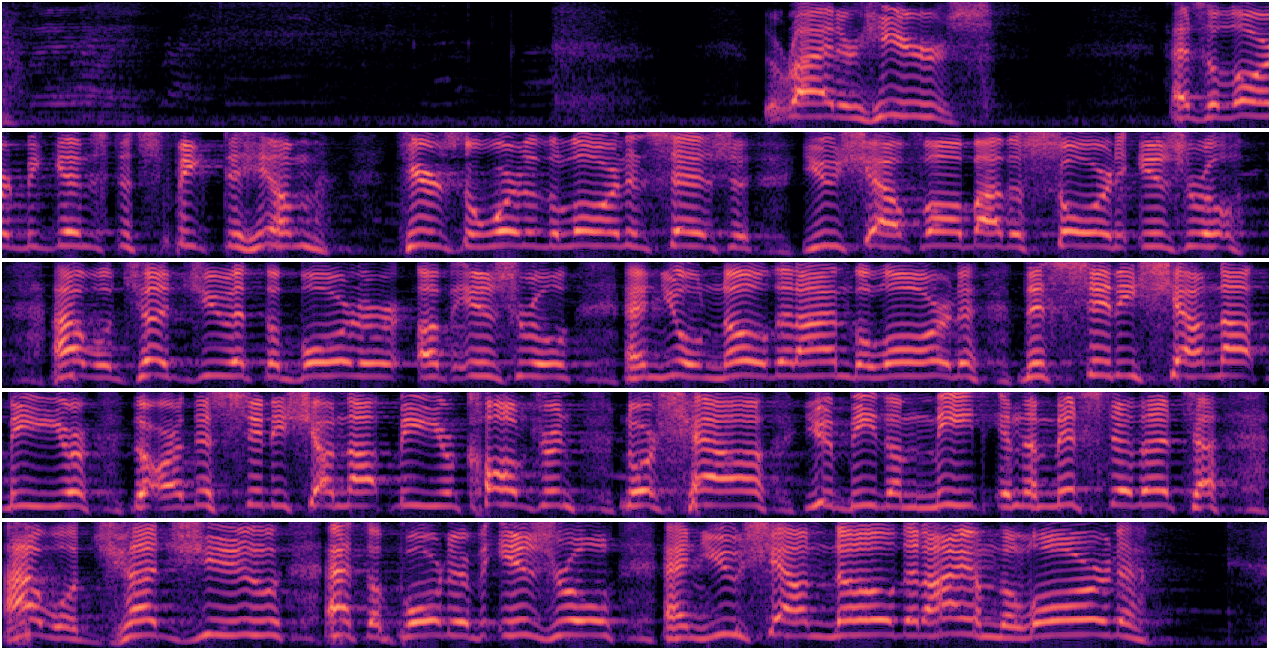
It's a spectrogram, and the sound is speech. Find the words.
The writer hears as the Lord begins to speak to him. Here's the word of the Lord and says, You shall fall by the sword, Israel. I will judge you at the border of Israel, and you'll know that I'm the Lord. This city shall not be your, or this city shall not be your cauldron, nor shall you be the meat in the midst of it. I will judge you at the border of Israel, and you shall know that I am the Lord.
